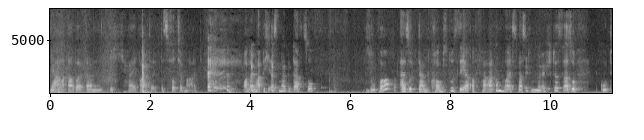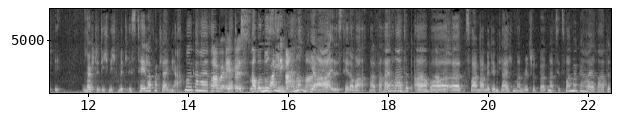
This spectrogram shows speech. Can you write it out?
ja, aber ähm, ich heirate das vierte Mal. Und dann habe ich erst mal gedacht, so, super, also dann kommst du sehr erfahren, weißt, was du möchtest. Also gut, ich möchte dich nicht mit Liz Taylor vergleichen, die achtmal geheiratet Aber er hat. ist- aber nur sie achtmal? Ja, Liz Taylor war achtmal verheiratet, Oh, aber äh, zweimal mit dem gleichen Mann. Richard Burton hat sie zweimal geheiratet.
